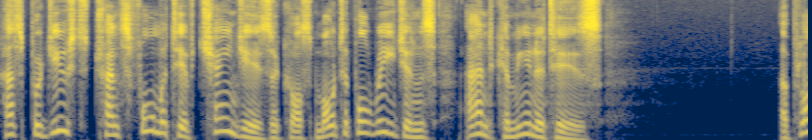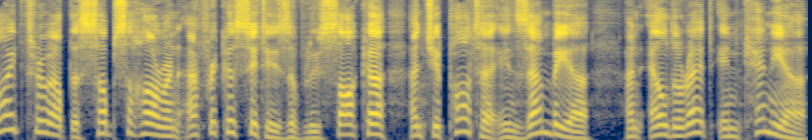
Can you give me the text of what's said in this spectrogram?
has produced transformative changes across multiple regions and communities. Applied throughout the sub Saharan Africa cities of Lusaka and Chipata in Zambia and Eldoret in Kenya,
